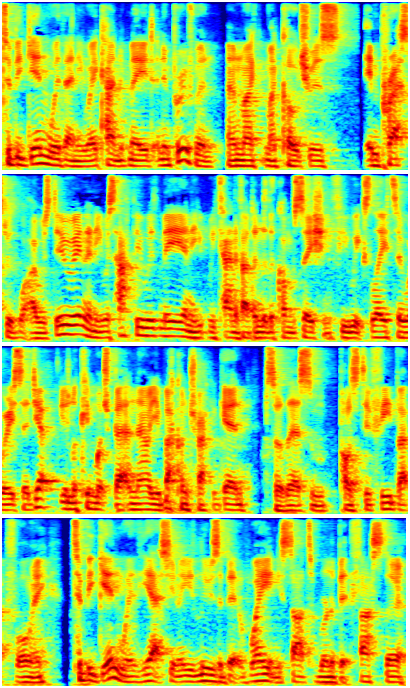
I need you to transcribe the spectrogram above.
to begin with anyway, kind of made an improvement. And my, my coach was impressed with what I was doing and he was happy with me. And he, we kind of had another conversation a few weeks later where he said, Yep, you're looking much better now. You're back on track again. So there's some positive feedback for me. To begin with, yes, you know, you lose a bit of weight and you start to run a bit faster.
